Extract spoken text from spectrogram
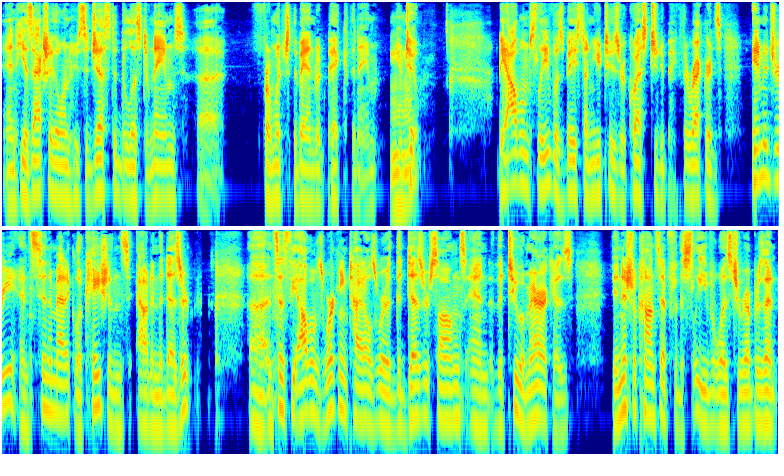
and he is actually the one who suggested the list of names uh, from which the band would pick the name U2. The album sleeve was based on U2's request to depict the record's imagery and cinematic locations out in the desert. Uh, and since the album's working titles were The Desert Songs and The Two Americas, the initial concept for the sleeve was to represent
